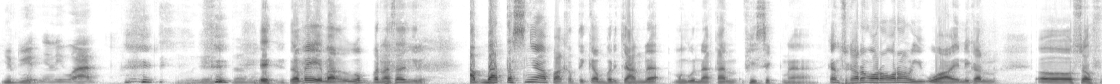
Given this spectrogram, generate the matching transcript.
ya duitnya lewat. Begitu. Eh, tapi bang, gue penasaran gini. Batasnya apa ketika bercanda menggunakan fisik? Nah, kan sekarang orang-orang lagi, wah ini kan eh, self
